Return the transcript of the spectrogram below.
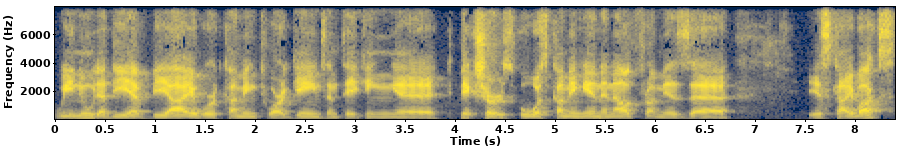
we knew that the FBI were coming to our games and taking uh, pictures. Who was coming in and out from his uh, Skybox.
